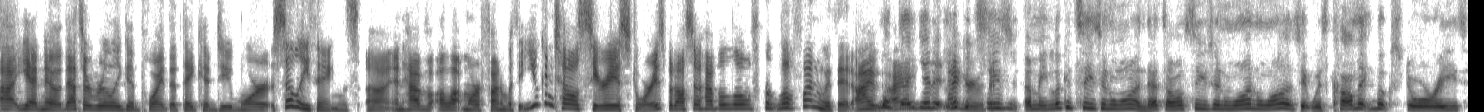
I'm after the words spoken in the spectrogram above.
Uh, yeah, no, that's a really good point that they could do more silly things uh, and have a lot more fun with it. You can tell serious stories, but also have a little little fun with it. I, Look, I they did it. I Look at with it. season. I mean, look at season one. That's all season one was. It was comic book stories,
